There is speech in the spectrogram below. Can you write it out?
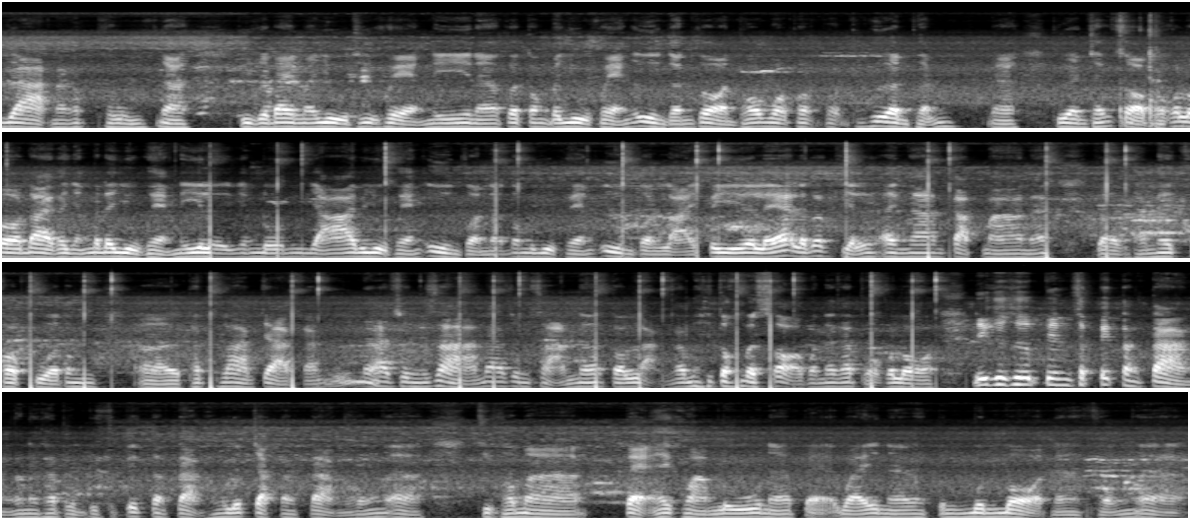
ยากนะครับผมนะที่จะได้มาอยู่ที่แขวงนี้นะ ก็ต้องไปอยู่แขวงอื่นกันก่อน เพราะว่าเพื่อนเพื่อนนะเพื่อนชั้นสอบเขาก็รอได้เขายังไม่ได้อยู่แขวงนี้เลย ยังโดนย้ายไปอยู่แขวงอื่นก่อนนะต้องไปอยู่แขวงอื่นก่อนหลายปีแล้วแล้วก็เขียนรายงานกลับมานะก็ทำให้ครอบครัวต้องอพัดพลากจากกันน่าสงสารน่าสงสารนะตอนหลังก็ไม่ต้องมาสอบกันนะครับผมก็รอนี่ก็คือเป็นสเปคต่างๆนะครับผมเป็นสเปคต่างๆของรถจักรต่างๆของอที่เขามา แปะให้ความรู้นะ แปะไว้นะ เป็นบนบอร์ดนะของ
